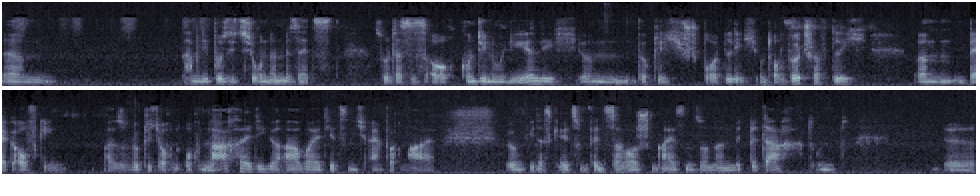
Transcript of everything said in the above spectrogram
ähm, haben die Position dann besetzt, so dass es auch kontinuierlich ähm, wirklich sportlich und auch wirtschaftlich ähm, bergauf ging. Also wirklich auch, auch nachhaltige Arbeit, jetzt nicht einfach mal irgendwie das Geld zum Fenster rausschmeißen, sondern mit Bedacht und äh,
